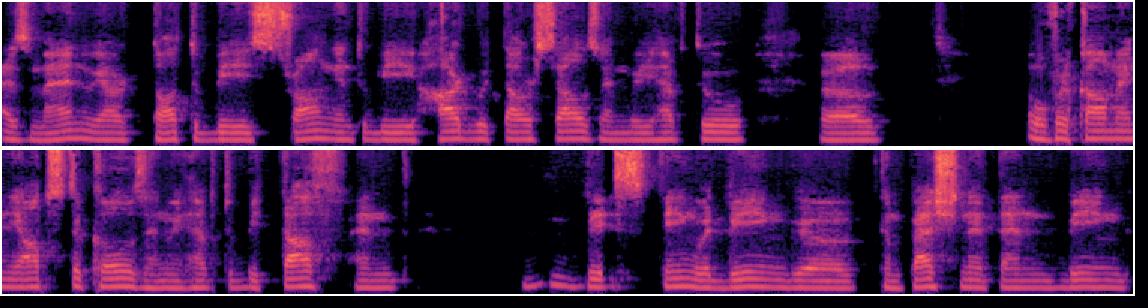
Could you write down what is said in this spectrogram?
as men we are taught to be strong and to be hard with ourselves and we have to uh, overcome any obstacles and we have to be tough and this thing with being uh, compassionate and being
